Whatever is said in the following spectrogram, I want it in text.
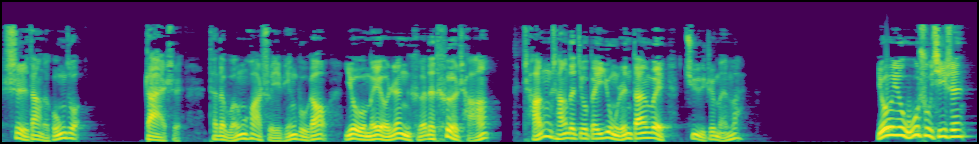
适当的工作，但是他的文化水平不高，又没有任何的特长，常常的就被用人单位拒之门外。由于无处栖身，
